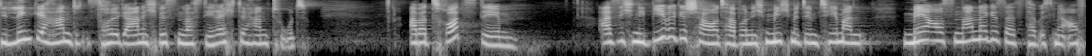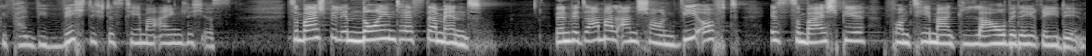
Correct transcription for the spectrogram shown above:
die linke Hand soll gar nicht wissen, was die rechte Hand tut. Aber trotzdem, als ich in die Bibel geschaut habe und ich mich mit dem Thema mehr auseinandergesetzt habe, ist mir aufgefallen, wie wichtig das Thema eigentlich ist. Zum Beispiel im Neuen Testament, wenn wir da mal anschauen, wie oft ist zum Beispiel vom Thema Glaube die Rede.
